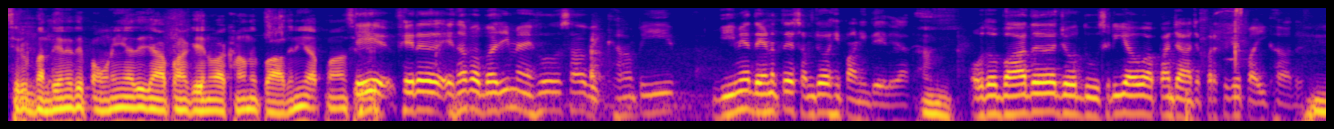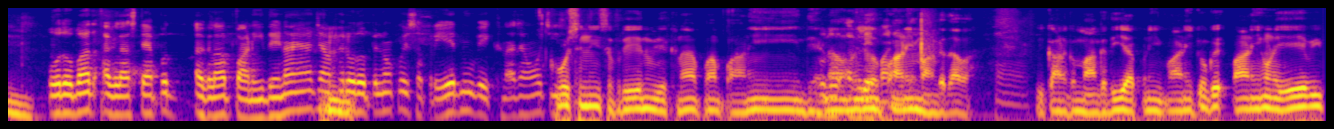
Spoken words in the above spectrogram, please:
ਸਿਰਫ ਬੰਦੇ ਨੇ ਤੇ ਪਾਉਣੀ ਆ ਤੇ ਜਾਂ ਆਪਾਂ ਕਿਸੇ ਨੂੰ ਆਖਣਾ ਉਹਨੇ ਪਾ ਦੇਣੀ ਆਪਾਂ ਸਿਰਫ ਤੇ ਫਿਰ ਇਹਦਾ ਬਾਬਾ ਜੀ ਮੈਂ ਇਹੋ ਹਿਸਾਬ ਵੇਖਾਂ ਵੀ 20ਵੇਂ ਦਿਨ ਤੇ ਸਮਝੋ ਅਸੀਂ ਪਾਣੀ ਦੇ ਲਿਆ। ਹਾਂਜੀ। ਉਦੋਂ ਬਾਅਦ ਜੋ ਦੂਸਰੀ ਆ ਉਹ ਆਪਾਂ ਜਾਂਚ ਪਰਖ ਕੇ ਪਾਈ ਖਾਦ। ਹੂੰ। ਉਦੋਂ ਬਾਅਦ ਅਗਲਾ ਸਟੈਪ ਅਗਲਾ ਪਾਣੀ ਦੇਣਾ ਆ ਜਾਂ ਫਿਰ ਉਦੋਂ ਪਹਿਲਾਂ ਕੋਈ ਸਪਰੇਅ ਨੂੰ ਵੇਖਣਾ ਜਾਂ ਉਹ ਚੀਜ਼ ਕੁਛ ਨਹੀਂ ਸਪਰੇਅ ਨੂੰ ਵੇਖਣਾ ਆਪਾਂ ਪਾਣੀ ਦੇਣਾ ਉਦੋਂ ਉਹਨੂੰ ਅਗਲੇ ਜਦੋਂ ਪਾਣੀ ਪਾਣੀ ਮੰਗਦਾ ਵਾ। ਹਾਂ। ਵੀ ਕਣਕ ਮੰਗਦੀ ਆ ਆਪਣੀ ਪਾਣੀ ਕਿਉਂਕਿ ਪਾਣੀ ਹੁਣ ਇਹ ਵੀ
